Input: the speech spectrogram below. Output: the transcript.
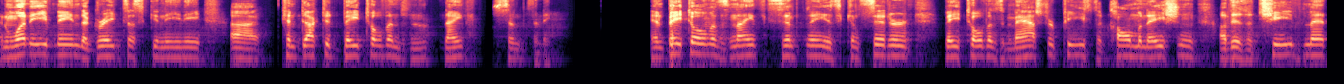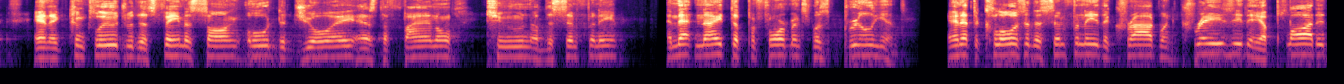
And one evening, the great Toscanini uh, conducted Beethoven's Ninth Symphony. And Beethoven's Ninth Symphony is considered Beethoven's masterpiece, the culmination of his achievement, and it concludes with his famous song, Ode to Joy, as the final tune of the symphony. And that night, the performance was brilliant. And at the close of the symphony, the crowd went crazy. They applauded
